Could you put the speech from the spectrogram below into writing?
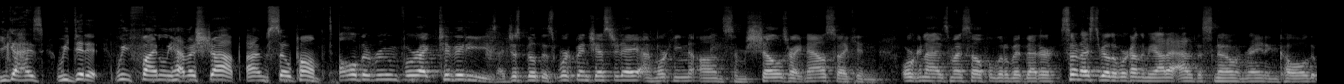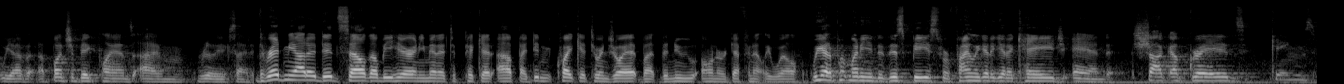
You guys, we did it. We finally have a shop. I'm so pumped. All the room for activities. I just built this workbench yesterday. I'm working on some shelves right now so I can organize myself a little bit better. So nice to be able to work on the Miata out of the snow and rain and cold. We have a bunch of big plans. I'm really excited. The red Miata did sell. They'll be here any minute to pick it up. I didn't quite get to enjoy it, but the new owner definitely will. We got to put money into this beast. We're finally going to get a cage and shock upgrades Kings.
